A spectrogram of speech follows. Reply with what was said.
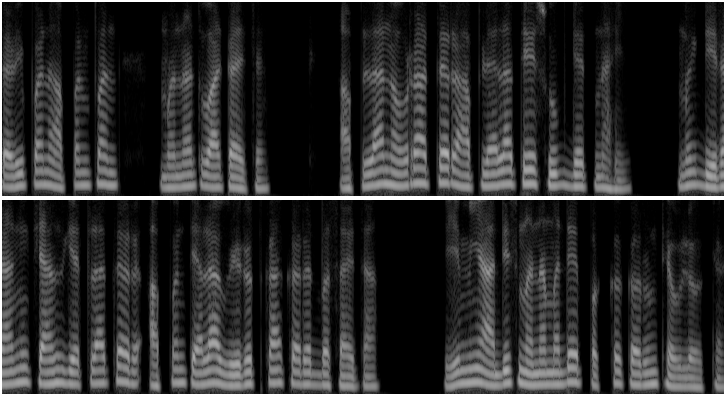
तरी पण आपण पण मनात वाटायचं, आपला नवरा तर आपल्याला ते सुख देत नाही. मग दीराने चान्स घेतला तर आपण त्याला विरोध का करत बसायचा? हे मी आधीच मनामध्ये पक्कं करून ठेवलं होतं.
